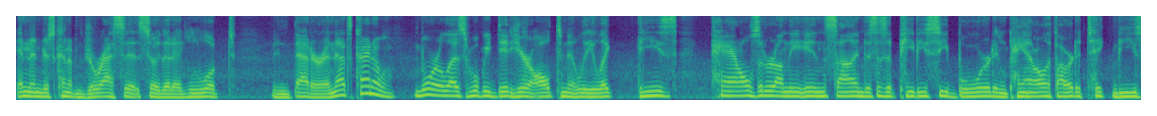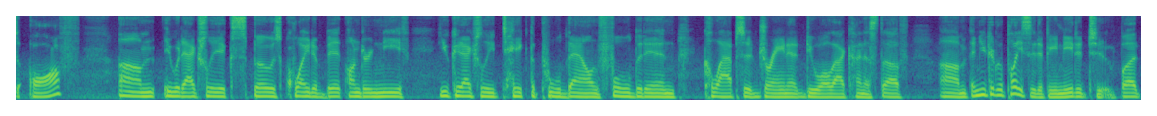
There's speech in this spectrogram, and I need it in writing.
and then just kind of dress it so that it looked better. And that's kind of more or less what we did here ultimately. Like these panels that are on the inside, this is a PVC board and panel. If I were to take these off, um, it would actually expose quite a bit underneath. You could actually take the pool down, fold it in, collapse it, drain it, do all that kind of stuff. Um, and you could replace it if you needed to. But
